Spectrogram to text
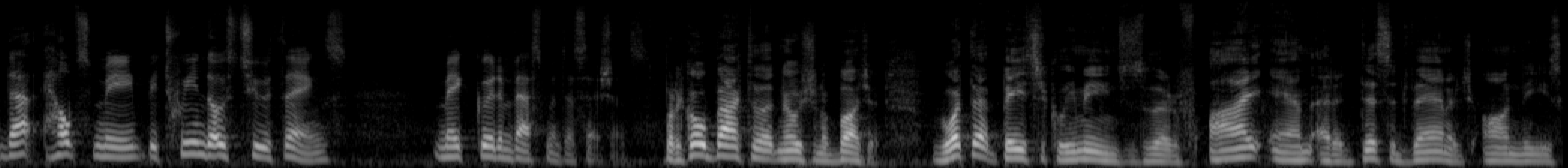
that helps me between those two things make good investment decisions. But to go back to that notion of budget, what that basically means is that if I am at a disadvantage on these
